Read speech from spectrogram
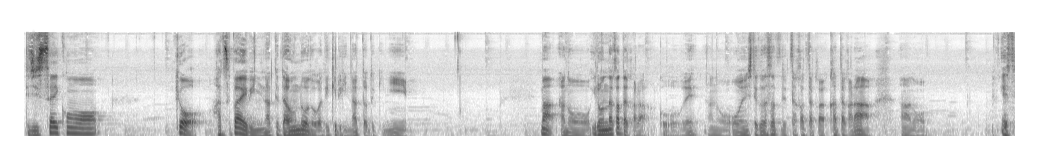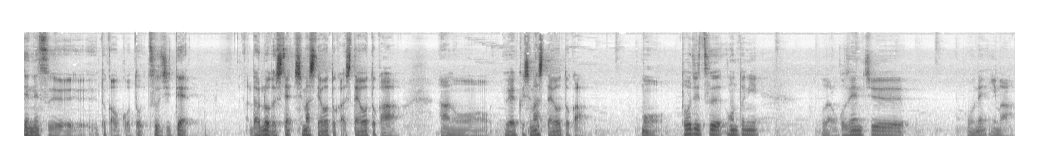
で実際この今日発売日になってダウンロードができる日になった時にまあ、あのいろんな方からこう、ね、あの応援してくださってた方か方からあの SNS とかをこうと通じてダウンロードしてしましたよとかしたよとかあの予約しましたよとかもう当日本当にどうだろう午前中をね今、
